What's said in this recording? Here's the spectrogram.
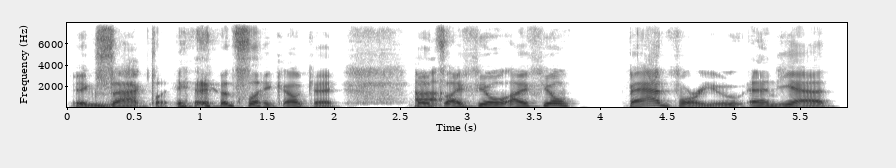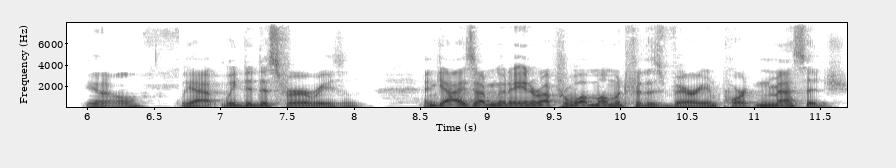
exactly. it's like okay, it's uh, I feel I feel bad for you, and yet you know, yeah, we did this for a reason. And guys, I'm going to interrupt for one moment for this very important message.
